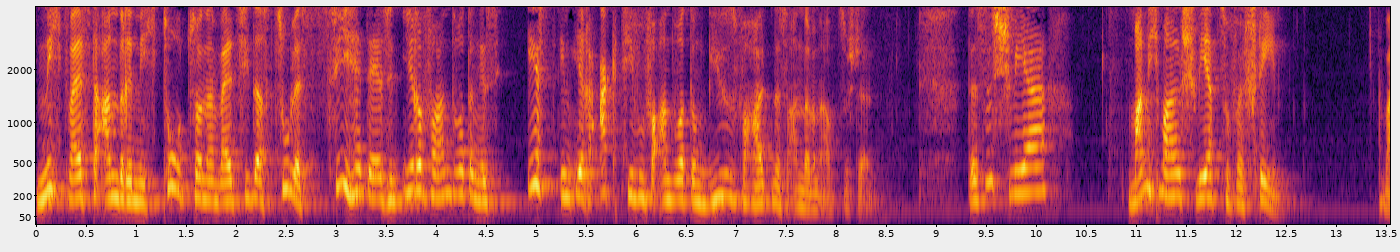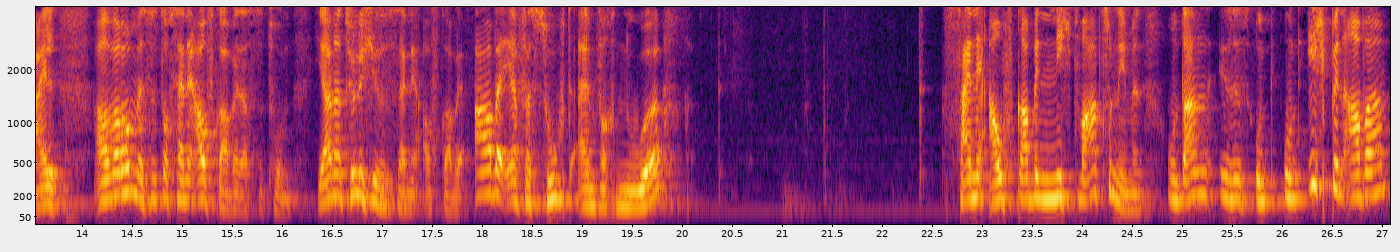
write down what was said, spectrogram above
nicht weil es der andere nicht tut, sondern weil sie das zulässt. Sie hätte es in ihrer Verantwortung, es ist in ihrer aktiven Verantwortung, dieses Verhalten des anderen abzustellen. Das ist schwer, manchmal schwer zu verstehen. Weil, aber warum? Es ist doch seine Aufgabe, das zu tun. Ja, natürlich ist es seine Aufgabe, aber er versucht einfach nur, seine Aufgabe nicht wahrzunehmen. Und dann ist es, und, und ich bin aber,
